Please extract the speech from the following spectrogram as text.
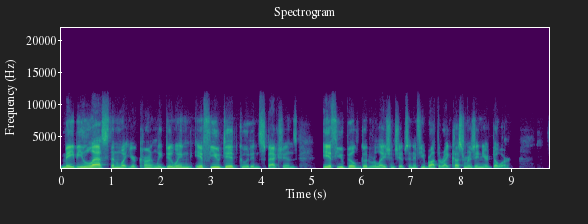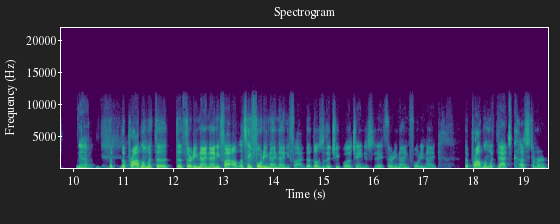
may be less than what you're currently doing if you did good inspections, if you built good relationships, and if you brought the right customers in your door. Yeah. The the problem with the the 39.95, uh, let's say 49.95. Those are the cheap oil changes today, 39.49. The problem with that customer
